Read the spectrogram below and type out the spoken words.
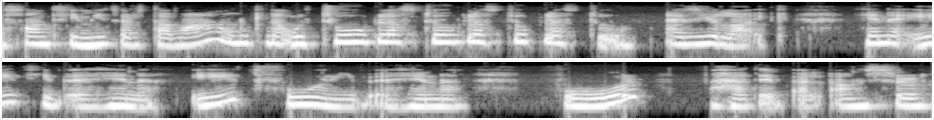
سنتيمتر طبعا وممكن اقول 2 plus 2 plus 2 plus 2 as you like هنا 8 يبقى هنا 8 4 يبقى هنا 4 فهتبقى الانسر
